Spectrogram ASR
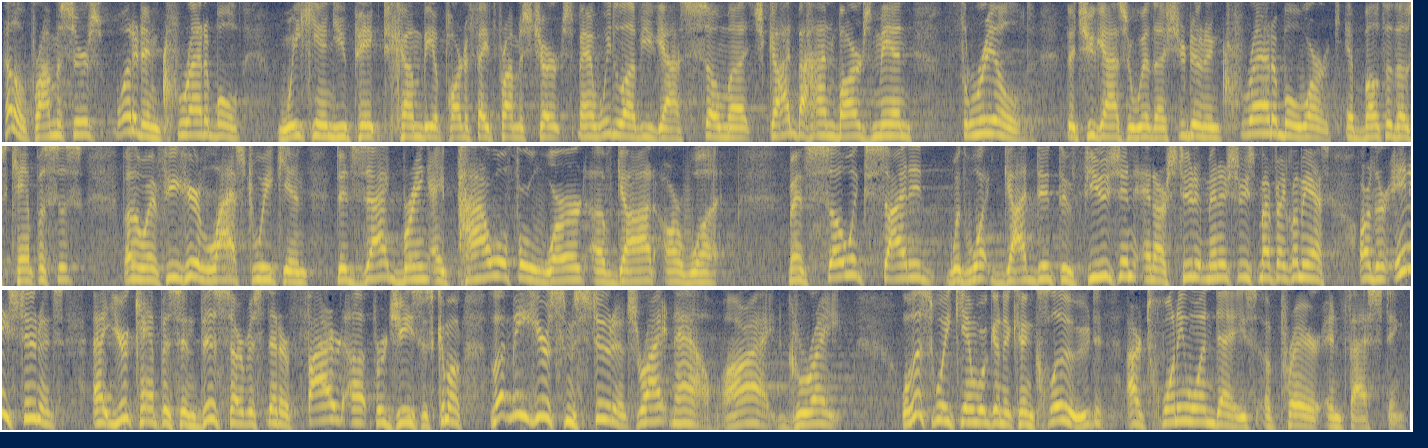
Hello, promisers. What an incredible weekend you picked to come be a part of Faith Promise Church. Man, we love you guys so much. God behind bars, men, thrilled that you guys are with us. You're doing incredible work at both of those campuses. By the way, if you're here last weekend, did Zach bring a powerful word of God or what? Man, so excited with what God did through Fusion and our student ministries. Matter of fact, let me ask Are there any students at your campus in this service that are fired up for Jesus? Come on, let me hear some students right now. All right, great. Well, this weekend we're going to conclude our 21 days of prayer and fasting.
